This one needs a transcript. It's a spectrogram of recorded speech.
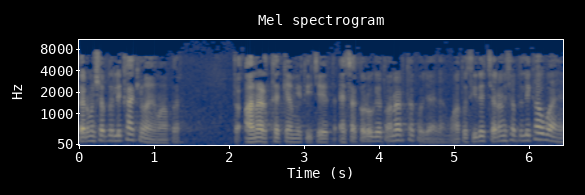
कर्म शब्द लिखा क्यों है वहाँ पर? तो अनर्थक क्या मिति चेत, ऐसा करोगे तो अनर्थक हो जाएगा। वहाँ तो सीधे चरण शब्द लिखा हुआ है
